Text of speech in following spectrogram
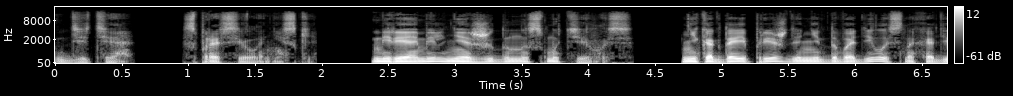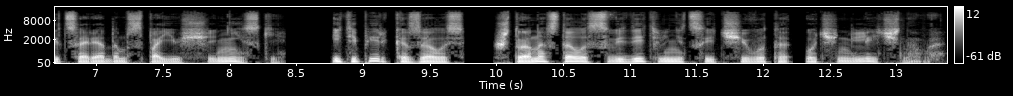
дитя? — спросила Низки. Мириамель неожиданно смутилась. Никогда и прежде не доводилось находиться рядом с поющей Низки, и теперь казалось, что она стала свидетельницей чего-то очень личного.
